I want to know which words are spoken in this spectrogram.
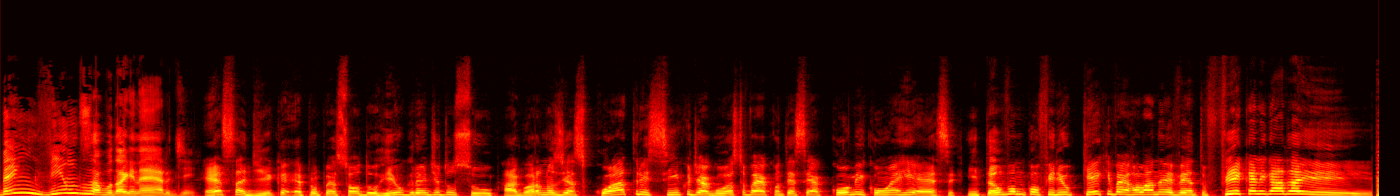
Bem-vindos ao Budog Nerd! Essa dica é pro pessoal do Rio Grande do Sul. Agora nos dias 4 e 5 de agosto vai acontecer a Comic Con RS. Então vamos conferir o que, que vai rolar no evento. Fica ligado aí!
